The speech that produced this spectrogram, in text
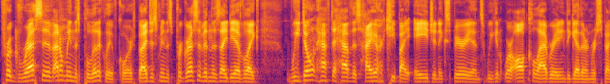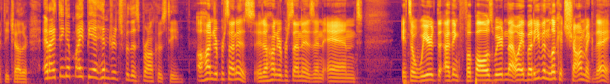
progressive. I don't mean this politically, of course, but I just mean this progressive in this idea of like we don't have to have this hierarchy by age and experience. We can we're all collaborating together and respect each other. And I think it might be a hindrance for this Broncos team. A hundred percent is. It a hundred percent is, and and it's a weird. Th- I think football is weird in that way. But even look at Sean McVay.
